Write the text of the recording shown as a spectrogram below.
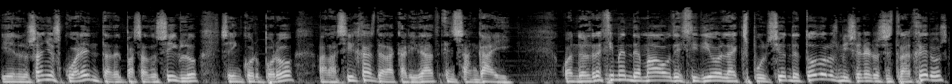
y en los años 40 del pasado siglo se incorporó a las hijas de la caridad en Shanghái. Cuando el régimen de Mao decidió la expulsión de todos los misioneros extranjeros,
